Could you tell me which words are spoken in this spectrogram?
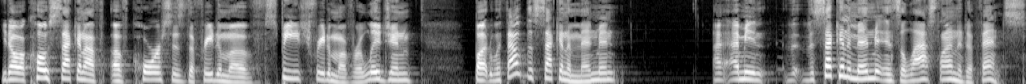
You know, a close second, of, of course, is the freedom of speech, freedom of religion. But without the Second Amendment, I, I mean, the, the Second Amendment is the last line of defense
